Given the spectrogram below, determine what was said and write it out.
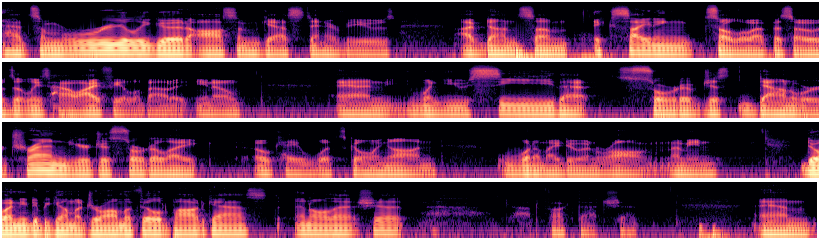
had some really good, awesome guest interviews. I've done some exciting solo episodes, at least how I feel about it, you know. And when you see that sort of just downward trend, you're just sort of like, okay, what's going on? What am I doing wrong? I mean, do I need to become a drama filled podcast and all that shit? God, fuck that shit. And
